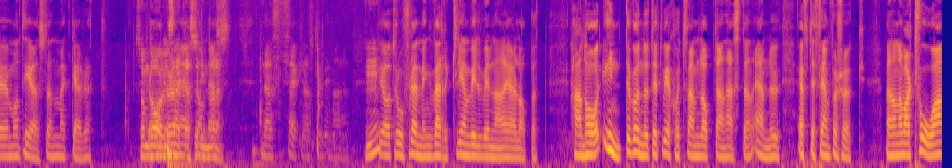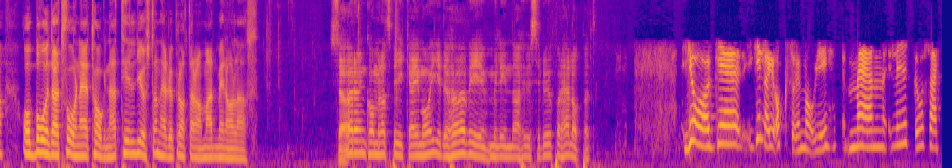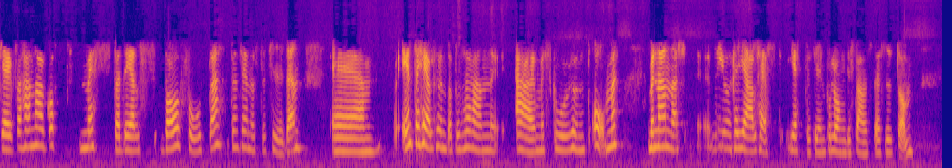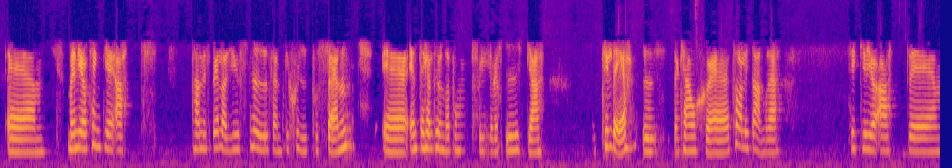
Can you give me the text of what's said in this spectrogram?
äh, monterhästen McGarrett. Som jag dagens säkraste vinnare? Näst, näst säkraste vinnaren. Mm. Jag tror Fleming verkligen vill vinna det här loppet. Han har inte vunnit ett V75-lopp den hästen ännu efter fem försök. Men han har varit tvåa och båda tvåorna är tagna till just den här du pratar om, Admiral As. Sören kommer att spika emoji, det hör vi Melinda. Hur ser du på det här loppet? Jag eh, gillar ju också emoji, men lite osäker för han har gått mestadels barfota den senaste tiden. Eh, är inte helt hundra på hur han är med skor runt om. Men annars, eh, det är ju en rejäl häst, jättefin på lång distans dessutom. Eh, men jag tänker att han är spelad just nu 57 procent. Eh, inte helt hundra på om jag skulle vilja spika till det. Utan kanske ta lite andra. Tycker ju att eh,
